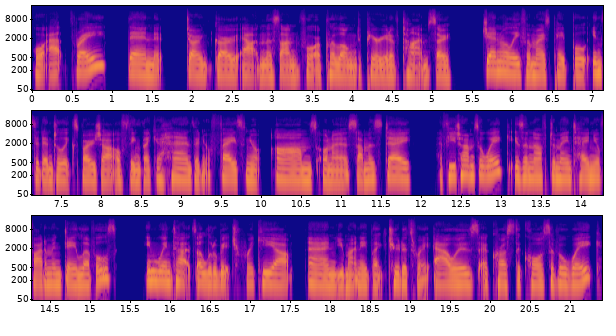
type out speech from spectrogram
or at three, then don't go out in the sun for a prolonged period of time. So generally for most people, incidental exposure of things like your hands and your face and your arms on a summer's day a few times a week is enough to maintain your vitamin D levels. In winter, it's a little bit trickier and you might need like two to three hours across the course of a week.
